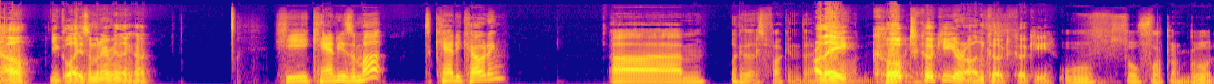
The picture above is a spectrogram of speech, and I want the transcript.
Oh, you glaze them and everything, huh? he candies them up it's candy coating um look at those fucking things Are they Oh, cooked dude. cookie or uncooked cookie? Ooh, so fucking good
